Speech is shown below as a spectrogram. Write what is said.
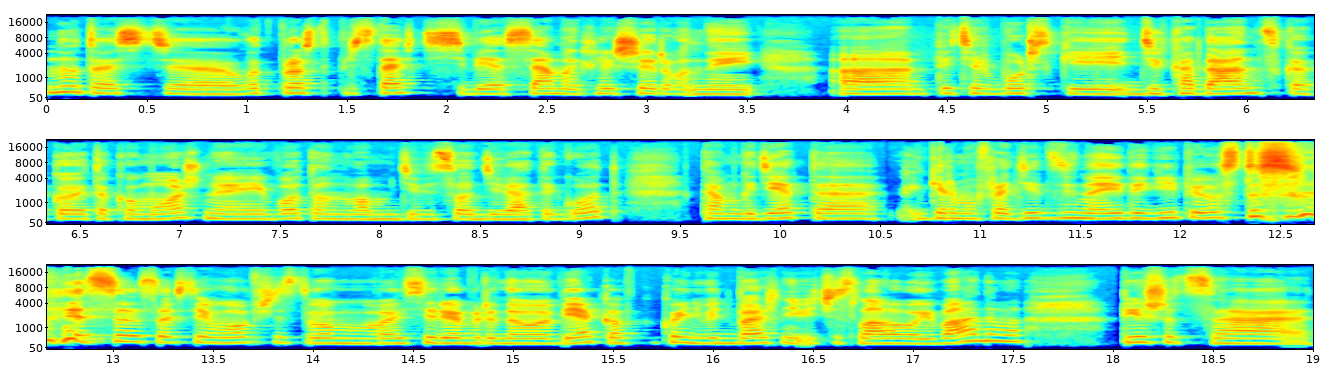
Ну, то есть, э, вот просто представьте себе самый клишированный э, петербургский декаданс, какой только можно, и вот он вам 909 год, там где-то гермафродит Зинаида Гиппиус тусуется со всем обществом э, Серебряного века в какой-нибудь башне Вячеслава Иванова, пишутся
